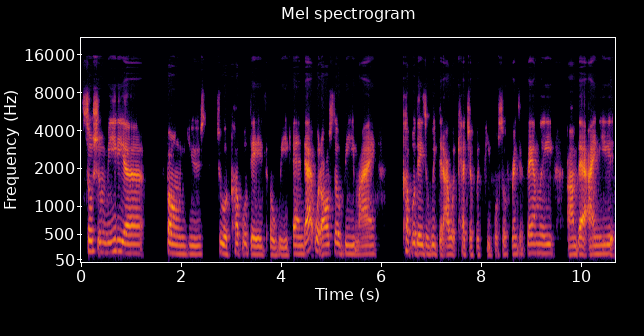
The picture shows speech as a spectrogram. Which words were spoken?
social media phone use to a couple days a week. And that would also be my couple days a week that I would catch up with people. So friends and family um, that I needed,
